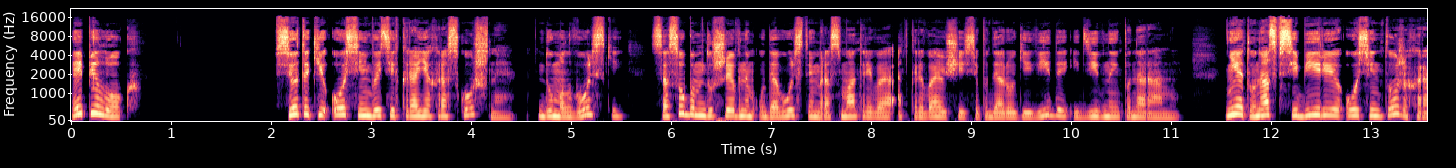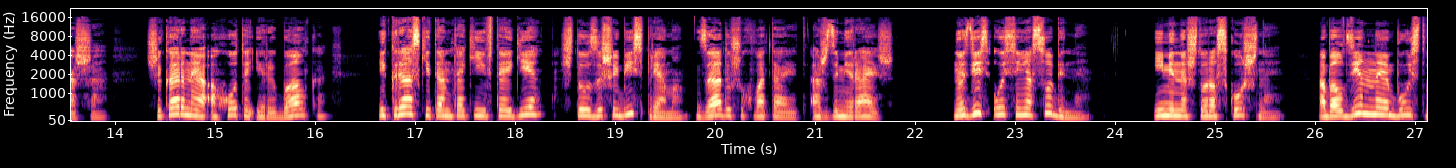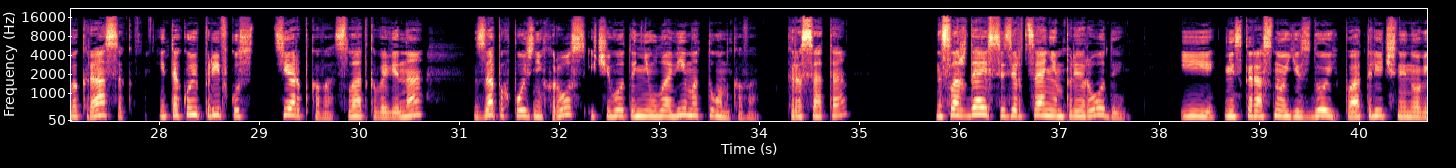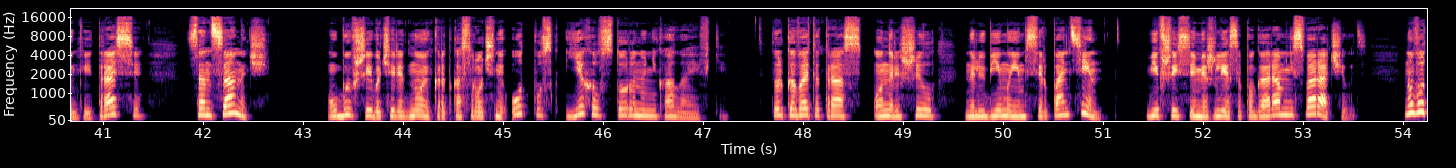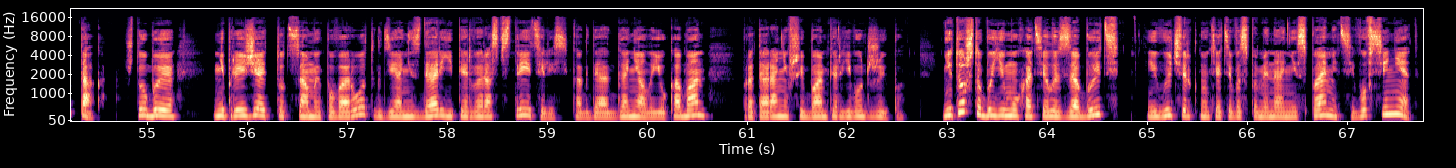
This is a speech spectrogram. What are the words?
Эпилог. все таки осень в этих краях роскошная», — думал Вольский, с особым душевным удовольствием рассматривая открывающиеся по дороге виды и дивные панорамы. «Нет, у нас в Сибири осень тоже хороша. Шикарная охота и рыбалка. И краски там такие в тайге, что зашибись прямо, за душу хватает, аж замираешь. Но здесь осень особенная. Именно что роскошная. Обалденное буйство красок и такой привкус терпкого, сладкого вина, запах поздних роз и чего-то неуловимо тонкого. Красота? Наслаждаясь созерцанием природы и нескоростной ездой по отличной новенькой трассе, Сан убывший в очередной краткосрочный отпуск, ехал в сторону Николаевки. Только в этот раз он решил на любимый им серпантин, вившийся меж леса по горам, не сворачивать. Ну вот так, чтобы не проезжать тот самый поворот, где они с Дарьей первый раз встретились, когда гонял ее кабан, протаранивший бампер его джипа. Не то чтобы ему хотелось забыть и вычеркнуть эти воспоминания из памяти, вовсе нет.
